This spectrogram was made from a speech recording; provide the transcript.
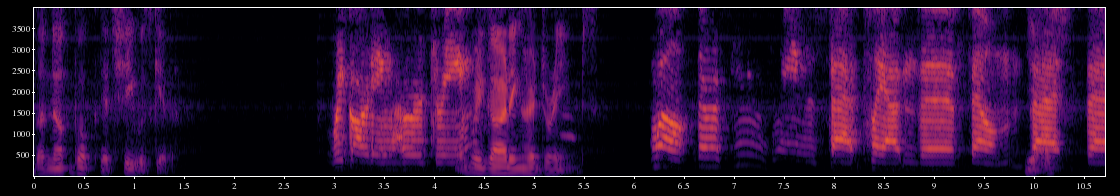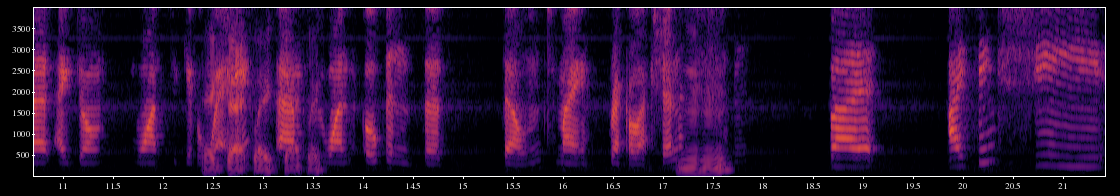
the notebook that she was given Regarding her dreams. regarding her dreams? Well, there are a few dreams that play out in the film Yes. that that I don't want to give away. Exactly, Um, exactly. 'cause one opens the film to my recollection, Mm-hmm. but I think she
